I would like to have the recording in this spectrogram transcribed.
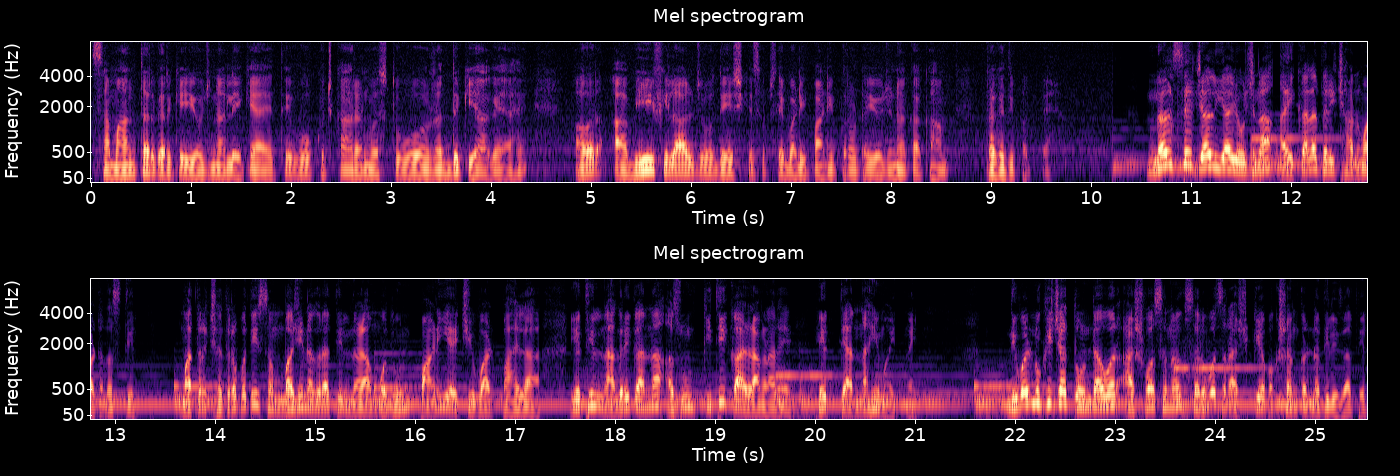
समांतर करके योजना लेके आए थे, वो कुछ कारण वस्तु वो रद्द किया गया है। और अभी फ़िलहाल जो देश के सबसे बड़ी पानी पुरवठा योजना का काम प्रगति पथ पे है। नल से जल या योजना ऐकायला तरी छान वाटत असतील. मात्र छत्रपती संभाजीनगरातील नळांमधून पाणी यायची वाट पाहायला येथील नागरिकांना अजून किती काळ लागणार आहे हे त्यांनाही माहीत नाही. निवडणुकीच्या तोंडावर आश्वासनं सर्वच राजकीय पक्षांकडनं दिली जातील.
